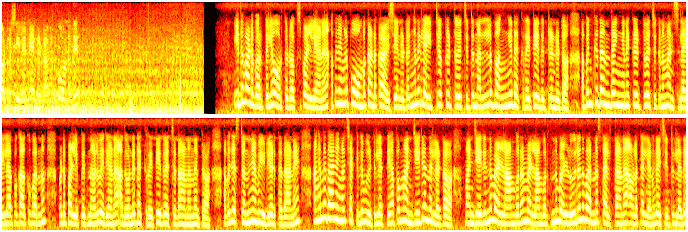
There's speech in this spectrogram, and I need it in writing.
ഓട്ടോറിക്ഷയിൽ തന്നെയാണ് കേട്ടോ അങ്ങോട്ട് പോണത്. ഇത് വടപുറത്തിലെ ഓർത്തഡോക്സ് പള്ളിയാണ്. അപ്പൊ ഞങ്ങൾ പോകുമ്പോൾ കണ്ട കാഴ്ച കേട്ടോ ഇങ്ങനെ ലൈറ്റ് ഒക്കെ ഇട്ട് വെച്ചിട്ട് നല്ല ഭംഗി ഡെക്കറേറ്റ് ചെയ്തിട്ടുണ്ട് കേട്ടോ അപ്പൊ എനിക്കിത് എന്താ ഇങ്ങനെയൊക്കെ ഇട്ട് വെച്ചിക്കണ മനസ്സിലായില്ല. അപ്പൊ കാക്കു പറഞ്ഞു ഇവിടെ പള്ളിപ്പെരുന്നാൾ വരികയാണ്. അതുകൊണ്ട് ഡെക്കറേറ്റ് ചെയ്ത് വെച്ചതാണെന്ന് കേട്ടോ അപ്പൊ ജസ്റ്റ് ഒന്ന് ഞാൻ വീഡിയോ എടുത്തതാണ്. അങ്ങനെ ഇതാ ഞങ്ങൾ ചെക്കന്റെ വീട്ടിലെത്തി. അപ്പൊ മഞ്ചേരി എന്നല്ല കേട്ടോ മഞ്ചേരി നിന്ന് വെള്ളാമ്പുറം വെള്ളാമ്പുറത്ത് നിന്ന് വെള്ളൂർ എന്ന് പറഞ്ഞ സ്ഥലത്താണ് അവളെ കല്യാണം കഴിച്ചിട്ടുള്ളത്.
